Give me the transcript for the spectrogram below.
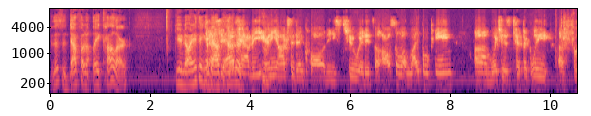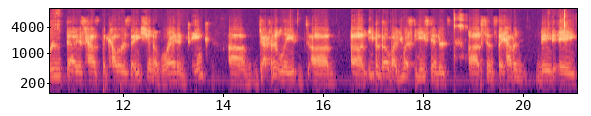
this is definitely color. Do you know anything Yes, about it that? It does or- have the antioxidant qualities to it. It's also a lycopene, um, which is typically a fruit that is has the colorization of red and pink. Um, definitely, um, um, even though by USDA standards, uh, since they haven't made a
